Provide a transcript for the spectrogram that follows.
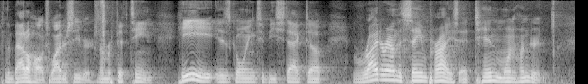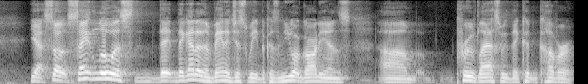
from the Battlehawks, wide receiver, number 15. He is going to be stacked up right around the same price at 10 100. Yeah, so St. Louis they they got an advantage this week because the New York Guardians um, proved last week they couldn't cover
